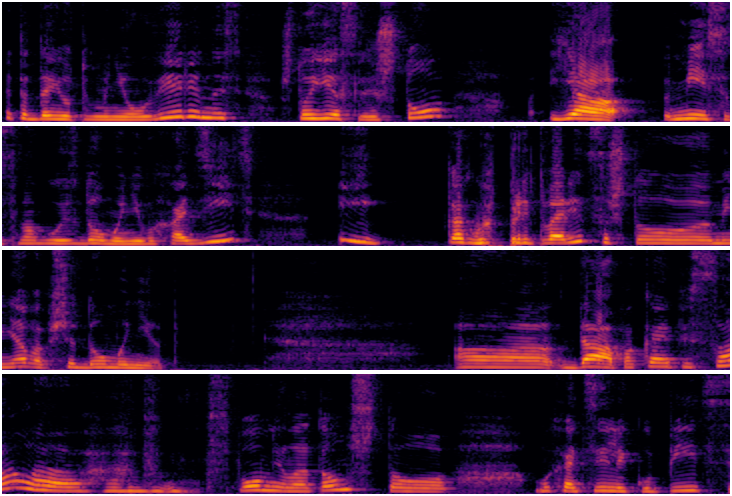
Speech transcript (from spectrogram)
это дает мне уверенность, что если что, я месяц могу из дома не выходить и как бы притвориться, что меня вообще дома нет. А, да, пока я писала, вспомнила о том, что мы хотели купить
